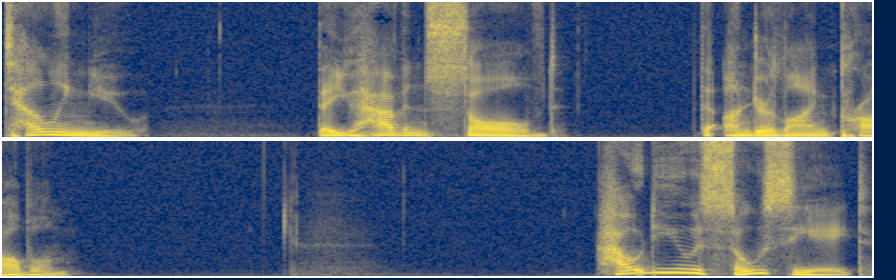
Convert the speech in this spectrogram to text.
telling you that you haven't solved the underlying problem. How do you associate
